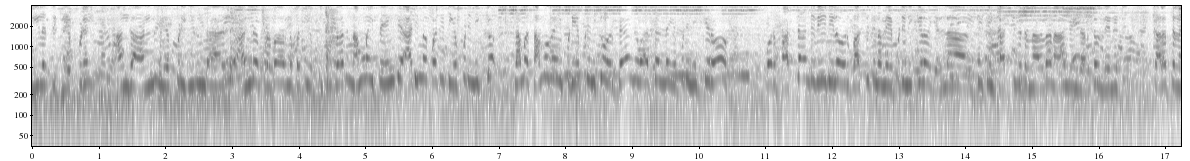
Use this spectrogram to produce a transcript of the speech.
ஈழத்துக்கு எப்படி அங்கே அண்ணன் எப்படி இருந்தார் அண்ணன் பிரபாகரனை பற்றி எப்படி சொல்கிறாரு நம்ம இப்போ எங்கே அடிமைப்பட்டுட்டு எப்படி நிற்கும் நம்ம சமூகம் இப்படி எப்படி நிற்கும் ஒரு பேங்க் வாசலில் எப்படி நிற்கிறோம் ஒரு பஸ் ஸ்டாண்டு வீதியில் ஒரு பஸ்ஸுக்கு நம்ம எப்படி நிற்கிறோம் எல்லா விஷயத்தையும் கற்றுக்கிட்டனால தான் நாங்கள் இந்த இடத்துல நின்றுட்டு களத்தில்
